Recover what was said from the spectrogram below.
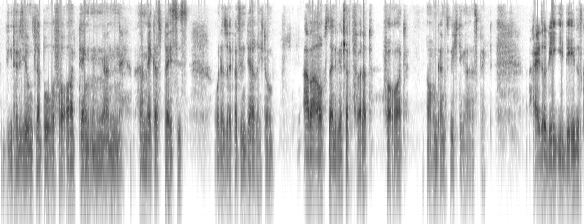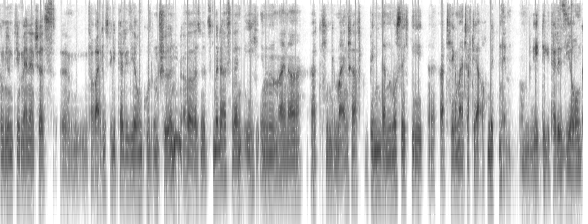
Digitalisierungslabore vor Ort denken, an Makerspaces oder so etwas in der Richtung aber auch seine Wirtschaft fördert vor Ort. Auch ein ganz wichtiger Aspekt. Also die Idee des Community Managers, ähm, Verwaltungsdigitalisierung gut und schön, aber was nützt mir das, wenn ich in meiner örtlichen Gemeinschaft bin, dann muss ich die äh, örtliche Gemeinschaft ja auch mitnehmen, um die Digitalisierung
